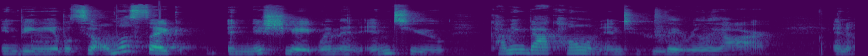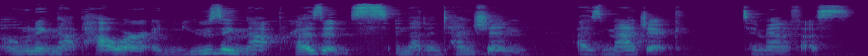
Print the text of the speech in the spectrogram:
in being able to almost like initiate women into coming back home into who they really are and owning that power and using that presence and that intention as magic to manifest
